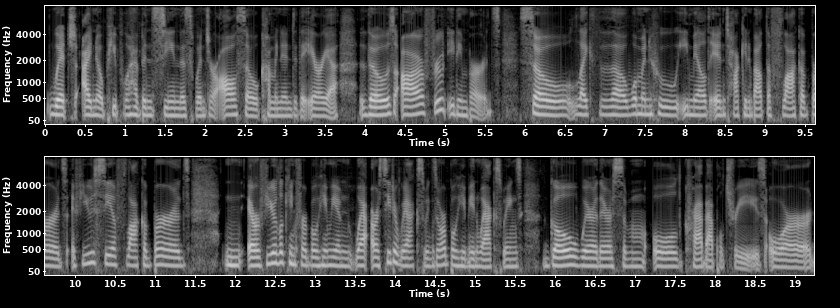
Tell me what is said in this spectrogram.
which I know people have been seeing this winter also coming into the area. Those are fruit-eating birds. So, like the woman who emailed in talking about the flock of birds, if you see a flock of birds or if you're looking for Bohemian or cedar waxwings or Bohemian waxwings, go where there's some old crabapple trees or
